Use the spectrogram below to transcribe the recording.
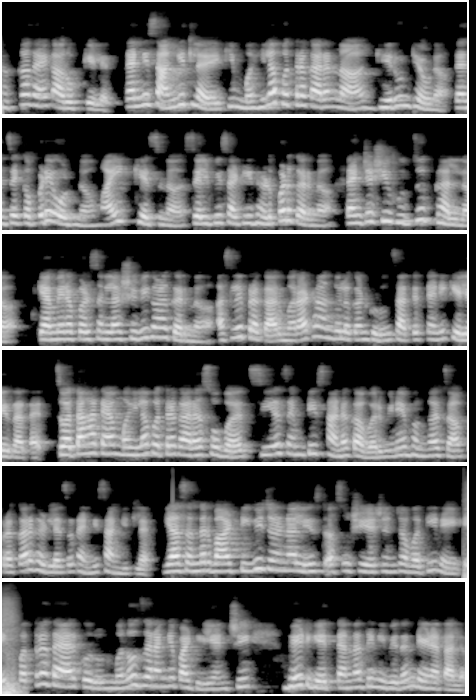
धक्कादायक आरोप केलेत. त्यांनी सांगितलंय की महिला पत्रकारांना घेरून ठेवणं त्यांचे कपडे ओढणं माईक खेचणं सेल्फीसाठी धडपड करणं त्यांच्याशी हुज्जूत घालणं कॅमेरा पर्सनला शिवीगाळ करणं असले प्रकार मराठा आंदोलकांकडून सातत्याने केले जात आहेत. स्वतः त्या महिला पत्रकारासोबत सीएसएमटी स्थानकावर विनयभंगाचा प्रकार घडल्याचं त्यांनी सांगितलंय. या संदर्भात टीव्ही जर्नलिस्ट असोसिएशनच्या वतीने एक पत्र तयार करून मनोज जरांगे पाटील यांची भेट घेत त्यांना ते निवेदन देण्यात आलं.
